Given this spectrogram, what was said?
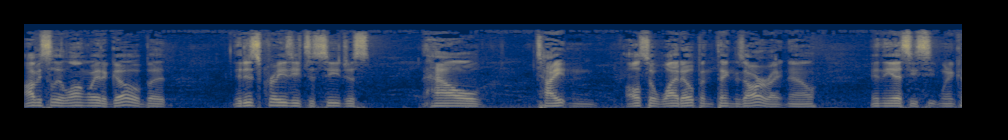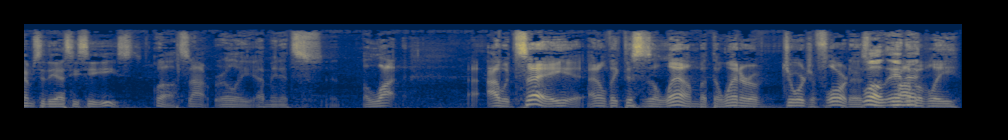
Obviously, a long way to go, but it is crazy to see just how tight and also wide open things are right now in the SEC when it comes to the SEC East. Well, it's not really. I mean, it's a lot. I would say I don't think this is a limb, but the winner of Georgia Florida is Well, and that- probably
